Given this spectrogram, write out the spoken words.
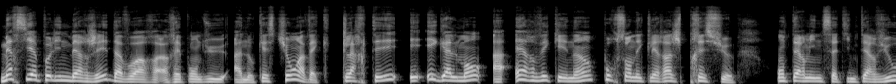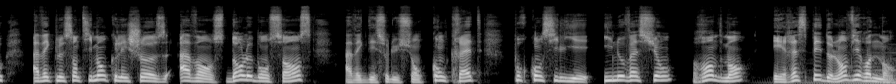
Merci à Pauline Berger d'avoir répondu à nos questions avec clarté et également à Hervé Quénin pour son éclairage précieux. On termine cette interview avec le sentiment que les choses avancent dans le bon sens, avec des solutions concrètes pour concilier innovation, rendement et respect de l'environnement.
